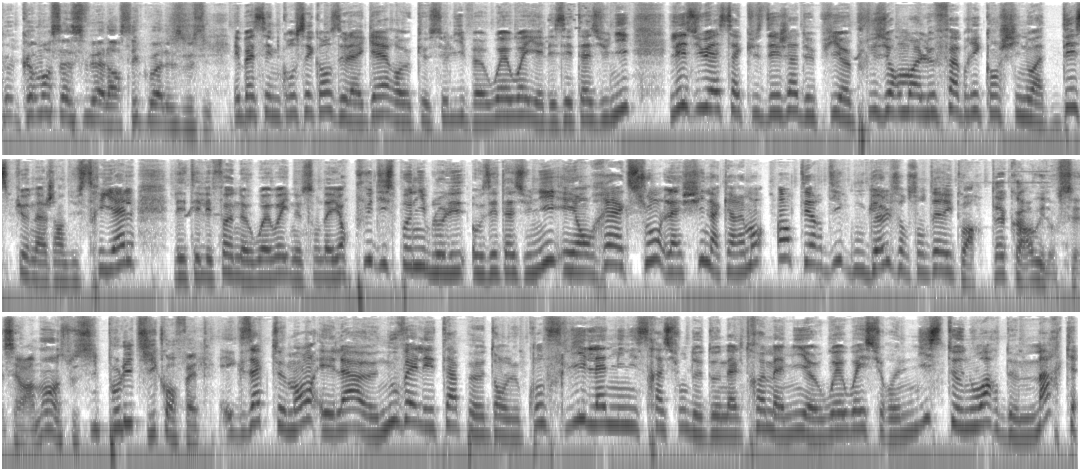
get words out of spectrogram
co- comment ça se fait alors C'est quoi le souci? Eh ben, c'est une conséquence de la guerre euh, que se livrent Huawei et les États-Unis. Les US accusent déjà depuis euh, plusieurs mois le fabricant chinois d'espionnage industriel. Les téléphones Huawei ne sont d'ailleurs plus disponibles aux- aux États-Unis et en réaction, la Chine a carrément interdit Google sur son territoire. D'accord, oui, donc c'est vraiment un souci politique en fait. Exactement. Et là, euh, nouvelle étape euh, dans le conflit. L'administration de Donald Trump a mis euh, Huawei sur une liste noire de marques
